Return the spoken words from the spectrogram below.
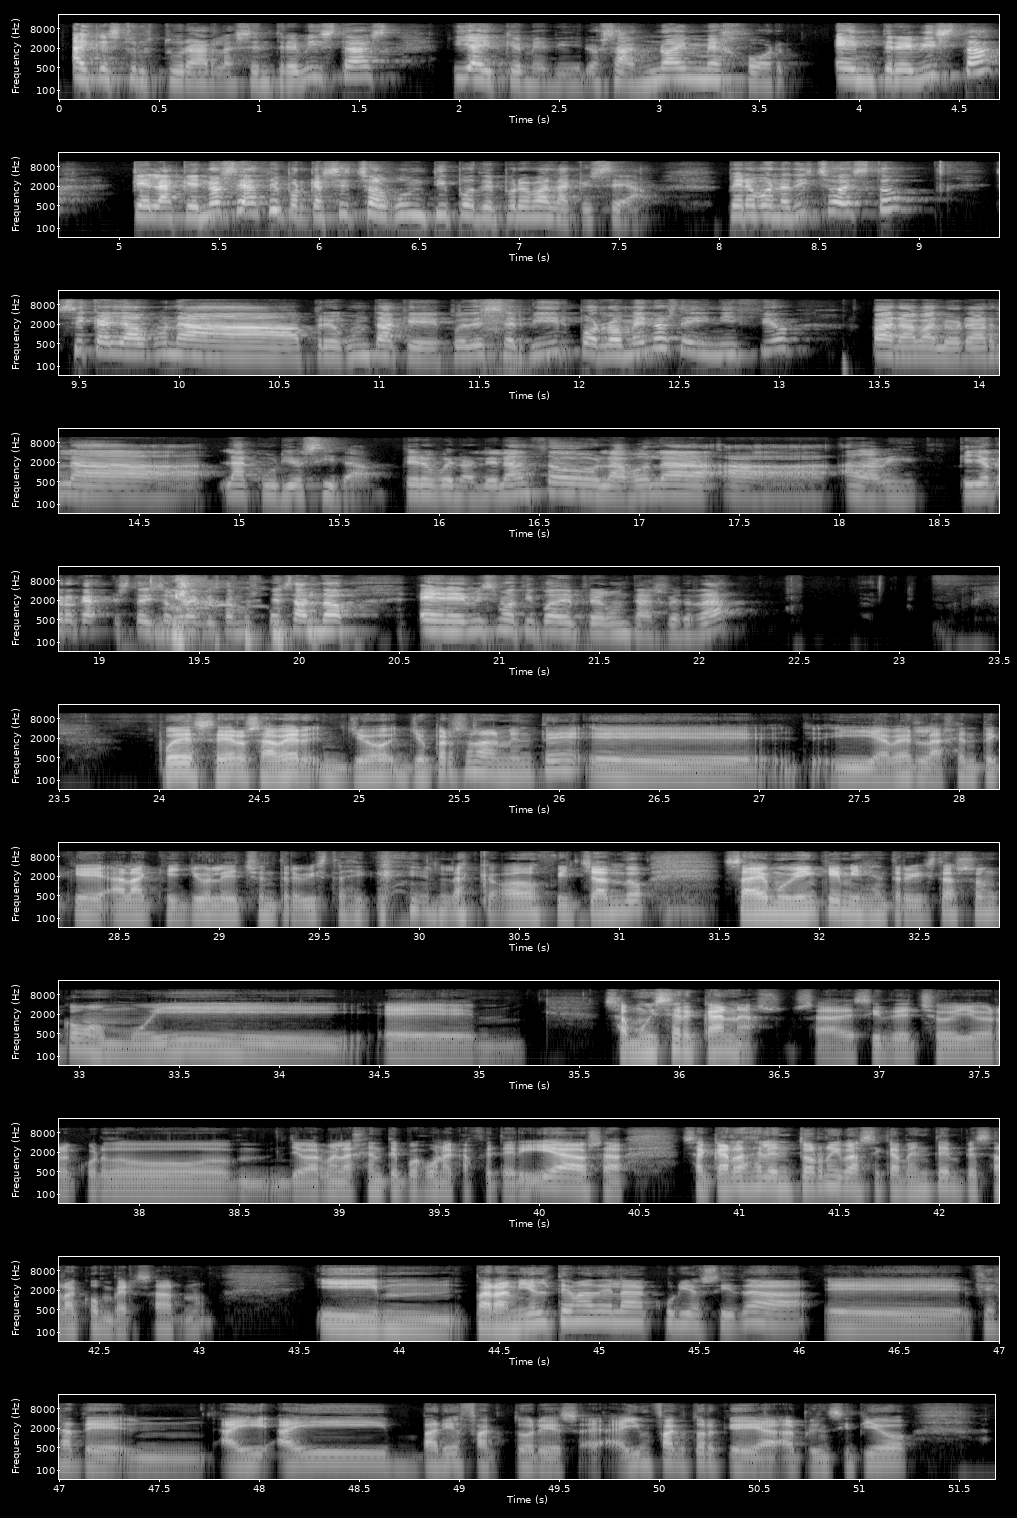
hay que estructurar las entrevistas y hay que medir. O sea, no hay mejor entrevista que la que no se hace porque has hecho algún tipo de prueba, la que sea. Pero bueno, dicho esto, sí que hay alguna pregunta que puede servir, por lo menos de inicio, para valorar la, curiosidad. Pero bueno, le lanzo la bola a, David, que yo creo que estoy segura que estamos pensando en el mismo tipo de preguntas, ¿verdad? Puede ser, o sea, a ver, yo, yo personalmente, eh, y a ver, la gente que, a la que yo le he hecho entrevistas y que le he acabado fichando, sabe muy bien que mis entrevistas son como muy... Eh, sea, muy cercanas. O sea, decir, de hecho, yo recuerdo llevarme a la gente pues, a una cafetería, o sea, sacarlas del entorno y básicamente empezar a conversar, ¿no? Y mm, para mí el tema de la curiosidad, eh, fíjate, mm, hay, hay varios factores. Hay un factor que al principio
